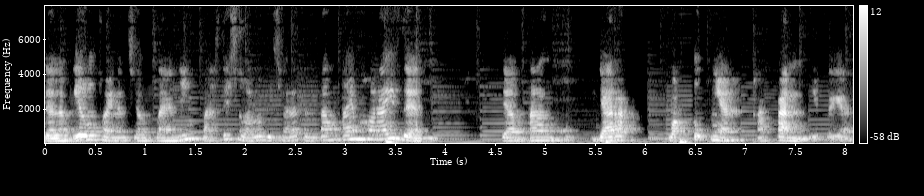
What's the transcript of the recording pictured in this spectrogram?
dalam ilmu financial planning pasti selalu bicara tentang time horizon, jam, jarak waktunya kapan gitu ya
